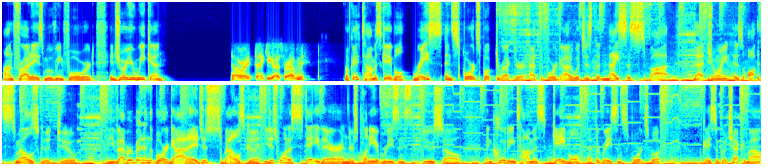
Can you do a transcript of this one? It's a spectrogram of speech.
on Fridays moving forward. Enjoy your weekend. All right, thank you guys for having me. Okay, Thomas Gable, race and sportsbook director at the Borgata, which is the nicest spot. That joint is it smells good too. If you've ever been in the Borgata, it just smells good. You just want to stay there, and there's plenty of reasons to do so, including Thomas Gable at the Race and Sportsbook. Okay, so go check him out.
